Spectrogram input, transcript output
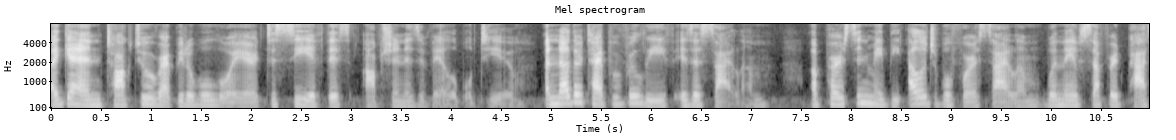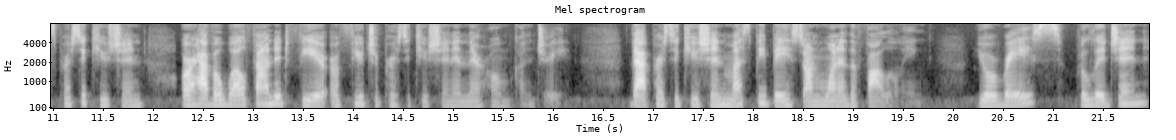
Again, talk to a reputable lawyer to see if this option is available to you. Another type of relief is asylum. A person may be eligible for asylum when they have suffered past persecution or have a well founded fear of future persecution in their home country. That persecution must be based on one of the following your race, religion,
